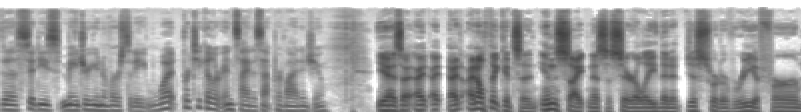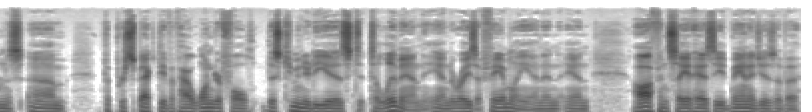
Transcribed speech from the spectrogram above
the city's major university. What particular insight has that provided you? Yes, I I, I don't think it's an insight necessarily. That it just sort of reaffirms. Um, the perspective of how wonderful this community is to, to live in and to raise a family in. And, and I often say it has the advantages of a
